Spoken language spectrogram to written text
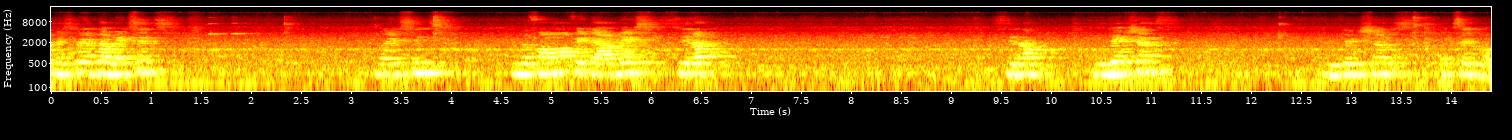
prescribe the medicines medicines in the form of a tablets, syrup, syrup, injections, injections etcetera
